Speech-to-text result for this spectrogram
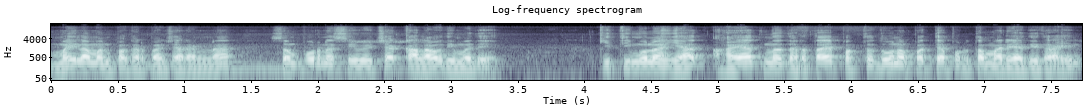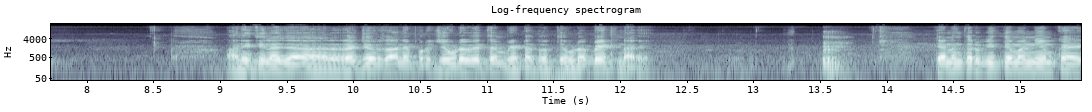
महिला मनपा कर्मचाऱ्यांना संपूर्ण सेवेच्या कालावधीमध्ये किती मुलं ह्यात हयात न धरताय फक्त दोन अपत्यापुरता मर्यादित राहील. आणि तिला रजेवर जाण्यापूर्वी जेवढं वेतन भेटत होतं तेवढं भेटणार आहे. त्यानंतर विद्यमान नियम काय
